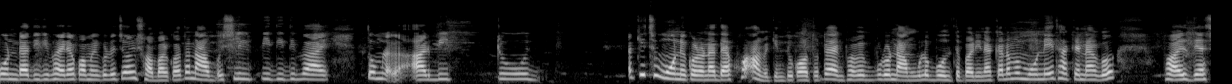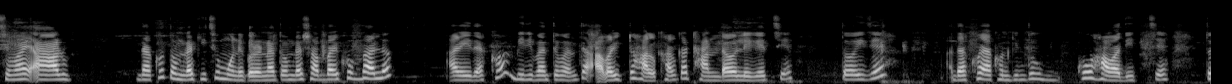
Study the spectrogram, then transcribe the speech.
বোনরা দিদিভাইরা কমেন্ট করেছ, আমি সবার কথা না শিল্পী দিদিভাই, তোমরা আর বিট্টু কিছু মনে করো না, দেখো আমি কিন্তু কতটা একভাবে পুরো নামগুলো বলতে পারি না, কেন আমার মনেই থাকে না গো ভয়েস দেওয়ার সময়, আর দেখো তোমরা কিছু মনে করো না, তোমরা সবাই খুব ভালো, আর এই দেখো বিড়ি বানতে বানতে আবার একটু হালকা হালকা ঠান্ডাও লেগেছে, তো এই যে দেখো এখন কিন্তু খুব হাওয়া দিচ্ছে। তো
